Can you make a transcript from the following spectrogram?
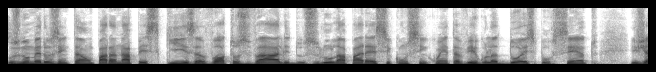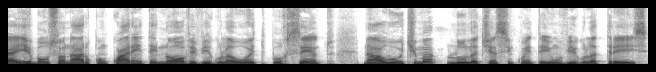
Os números, então, para na pesquisa, votos válidos, Lula aparece com 50,2% e Jair Bolsonaro com 49,8%. Na última, Lula tinha 51,3%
